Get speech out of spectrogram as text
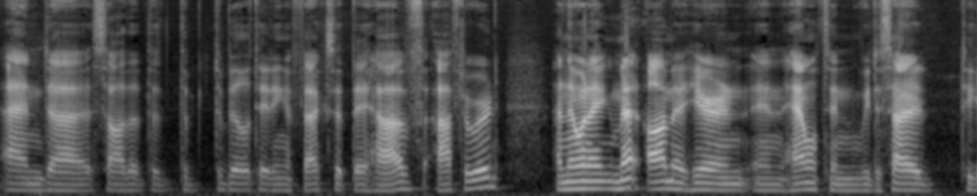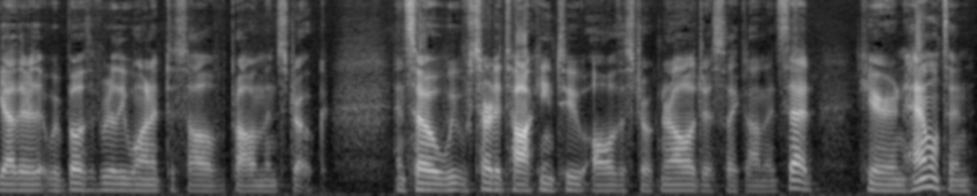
and uh, saw that the, the, debilitating effects that they have afterward. And then when I met Ahmed here in, in Hamilton, we decided together that we both really wanted to solve a problem in stroke. And so we started talking to all the stroke neurologists, like Ahmed said, here in Hamilton.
